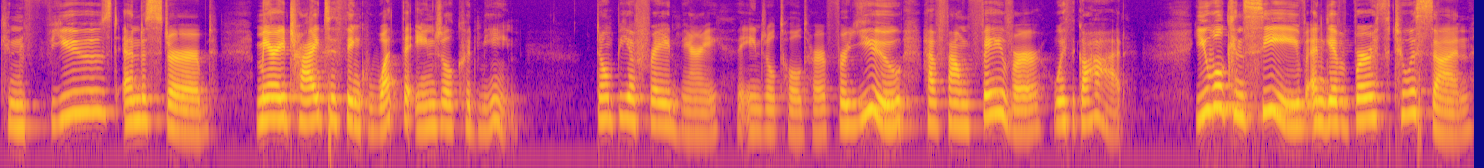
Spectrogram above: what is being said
Confused and disturbed, Mary tried to think what the angel could mean. Don't be afraid, Mary, the angel told her, for you have found favor with God. You will conceive and give birth to a son,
